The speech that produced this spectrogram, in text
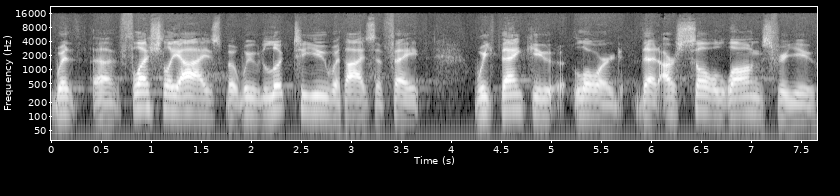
with uh, fleshly eyes, but we look to you with eyes of faith. We thank you, Lord, that our soul longs for you.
